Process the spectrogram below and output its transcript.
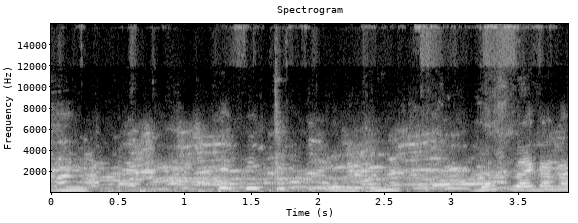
Thank you. बसा बसलाय का का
